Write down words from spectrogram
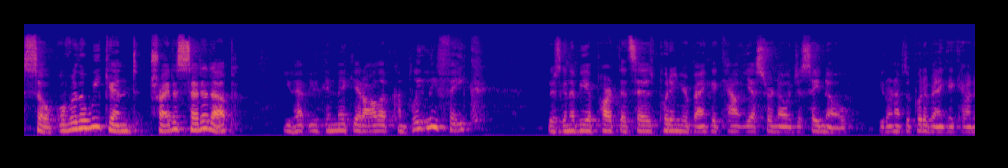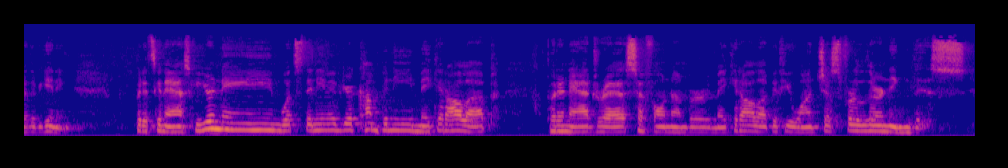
so over the weekend, try to set it up. You have you can make it all up completely fake. There's going to be a part that says put in your bank account yes or no. Just say no. You don't have to put a bank account at the beginning. But it's going to ask you your name, what's the name of your company, make it all up, put an address, a phone number, make it all up if you want, just for learning this.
